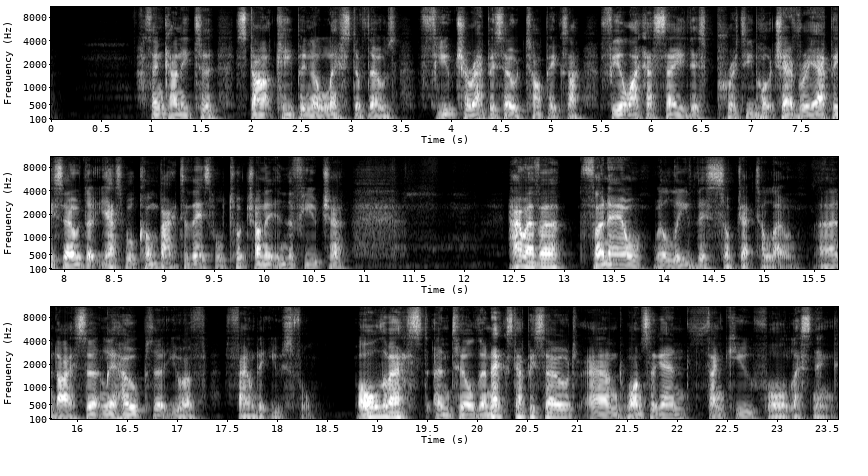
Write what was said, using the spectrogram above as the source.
I think I need to start keeping a list of those future episode topics. I feel like I say this pretty much every episode that yes, we'll come back to this, we'll touch on it in the future. However, for now, we'll leave this subject alone, and I certainly hope that you have found it useful. All the best until the next episode, and once again, thank you for listening.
